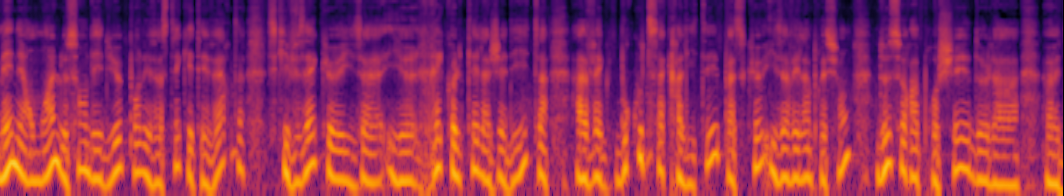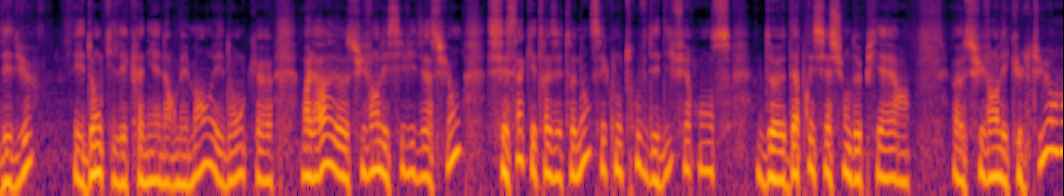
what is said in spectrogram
mais néanmoins, le sang des dieux pour les Aztèques était verte, ce qui faisait qu'ils euh, récoltaient la jadite avec beaucoup de sacralité parce qu'ils avaient l'impression de se rapprocher la, des dieux. Et donc, il les craignait énormément. Et donc, euh, voilà, euh, suivant les civilisations, c'est ça qui est très étonnant, c'est qu'on trouve des différences d'appréciation de, pierres euh, suivant les cultures.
